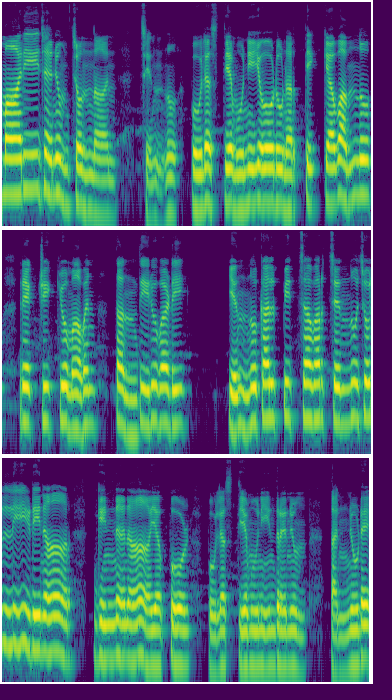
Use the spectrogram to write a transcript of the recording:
മാരീചനും ചൊന്നാൻ ചെന്നു പുലസ്ത്യമുനിയോടുണർത്തിക്ക വന്നു രക്ഷിക്കുമവൻ തന്തിരുവടി. എന്നു കൽപ്പിച്ചവർ ചെന്നു ചൊല്ലിയിടിനാർ. ഖിന്നനായപ്പോൾ പുലസ്ത്യമുനീന്ദ്രനും തന്നെ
